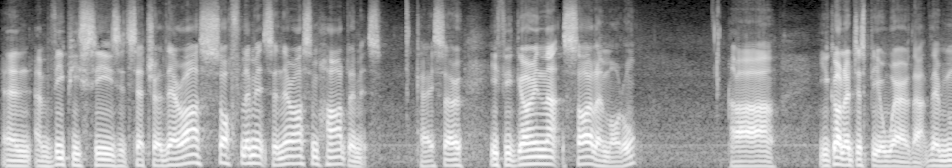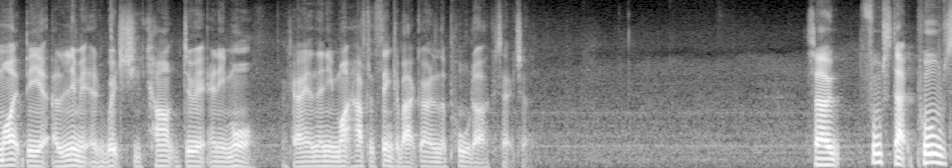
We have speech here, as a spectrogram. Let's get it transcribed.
and, and VPCs, etc. There are soft limits and there are some hard limits. Okay, so if you're going that silo model, uh, you've got to just be aware of that. There might be a limit at which you can't do it anymore, okay? And then you might have to think about going to the pooled architecture. So full stack pooled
